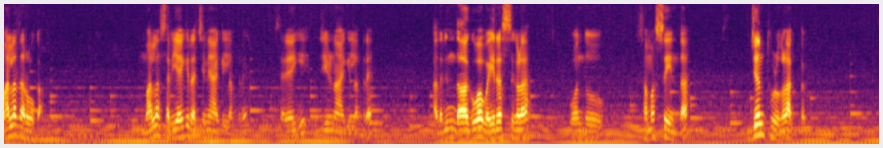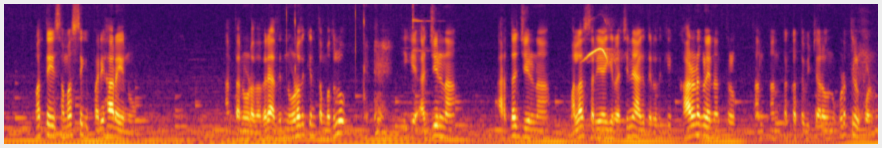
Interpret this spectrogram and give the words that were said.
ಮಲದ ರೋಗ. ಮಲ ಸರಿಯಾಗಿ ರಚನೆ ಆಗಿಲ್ಲ ಅಂದ್ರೆ, ಸರಿಯಾಗಿ ಜೀರ್ಣ ಆಗಿಲ್ಲ ಅಂದ್ರೆ ಅದರಿಂದ ಆಗುವ ವೈರಸ್ಗಳ ಒಂದು ಸಮಸ್ಯೆಯಿಂದ ಜಂತು ಹುಳುಗಳಾಗ್ತವೆ ಮತ್ತೆ ಈ ಸಮಸ್ಯೆಗೆ ಪರಿಹಾರ ಏನು ಅಂತ ನೋಡೋದಾದ್ರೆ, ಅದನ್ನ ನೋಡೋದಕ್ಕಿಂತ ಮೊದಲು ಹೀಗೆ ಅಜೀರ್ಣ, ಅರ್ಧ ಜೀರ್ಣ ಮಲ ಸರಿಯಾಗಿ ರಚನೆ ಆಗದಿರೋದಕ್ಕೆ ಕಾರಣಗಳೇನಂತ ಅಂತಕ್ಕಂಥ ವಿಚಾರವನ್ನು ಕೂಡ ತಿಳ್ಕೊಳ್ಳೋಣ.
